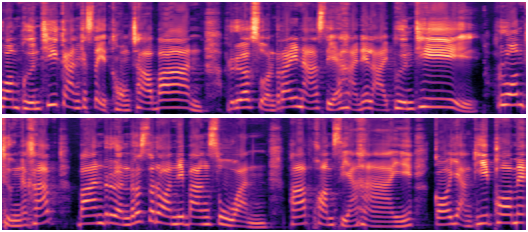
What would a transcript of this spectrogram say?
ท่วมพื้นที่การเกษตรของชาวบ้าน เรือกสวนไร่นาเสียหายในหลายพื้นที่ รวมถึงนะครับ บ้านเรือนรัษฎรในบางส่วน ภาพความเสียหาย ก็อย่างที่พ่อแม่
